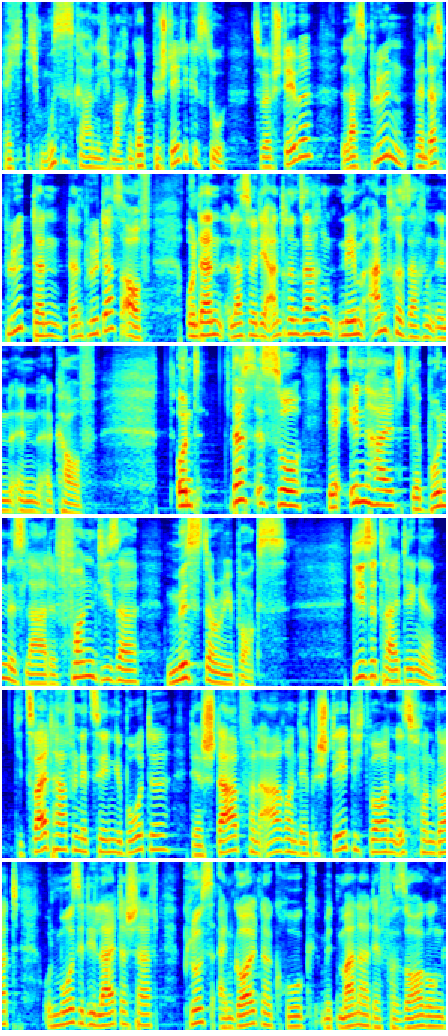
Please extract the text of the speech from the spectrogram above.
hey, ich, ich muss es gar nicht machen. Gott, bestätigst du. Zwölf Stäbe, lass blühen. Wenn das blüht, dann, dann blüht das auf. Und dann lassen wir die anderen Sachen, nehmen andere Sachen in, in Kauf. Und das ist so der Inhalt der Bundeslade von dieser Mystery Box. Diese drei Dinge, die zwei Tafeln der zehn Gebote, der Stab von Aaron, der bestätigt worden ist von Gott und Mose die Leiterschaft, plus ein goldener Krug mit Manna der Versorgung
